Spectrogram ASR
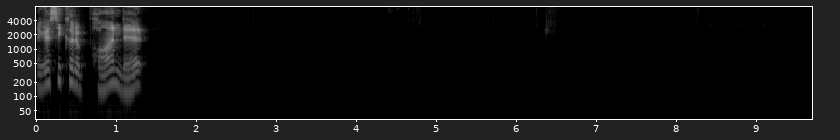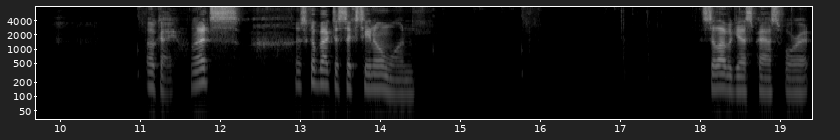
I guess he could have pawned it. Okay, let's let's go back to 1601. Still have a guest pass for it.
